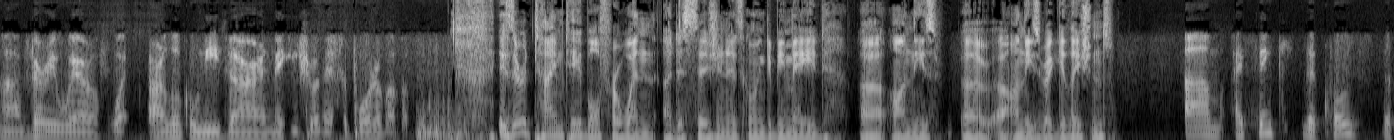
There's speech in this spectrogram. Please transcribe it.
uh, very aware of what our local needs are and making sure they're supportive of them. Is there a timetable for when a decision is going to be made uh, on these uh, on these regulations? Um, I think the close the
